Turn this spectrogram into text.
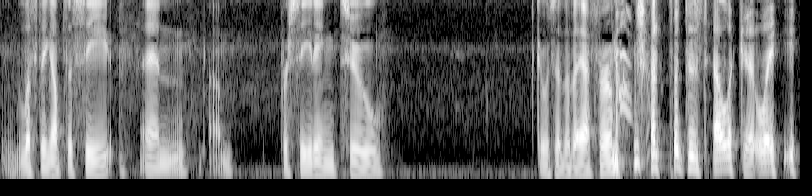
lifting up the seat and I'm proceeding to go to the bathroom. I'm trying to put this delicately.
